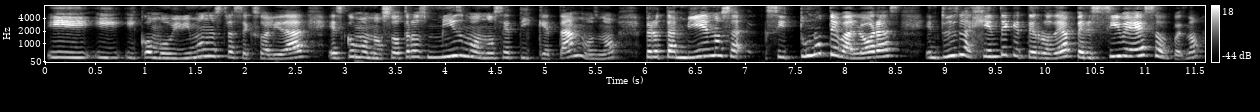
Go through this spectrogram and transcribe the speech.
y, y, como vivimos nuestra sexualidad es como nosotros mismos nos etiquetamos, ¿no? Pero también, o sea, si tú no te valoras, entonces la gente que te rodea percibe eso, pues, ¿no?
